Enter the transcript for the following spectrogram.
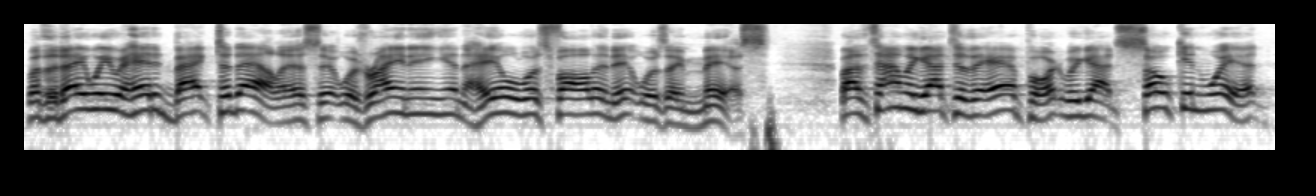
But the day we were headed back to Dallas, it was raining and hail was falling. It was a mess. By the time we got to the airport, we got soaking wet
